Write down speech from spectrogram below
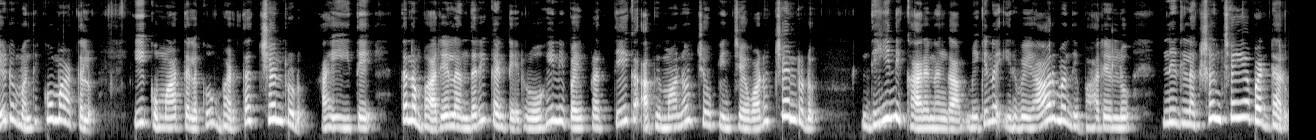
ఏడు మంది కుమార్తెలు. ఈ కుమార్తెలకు భర్త చంద్రుడు. అయితే తన భార్యలందరికంటే రోహిణిపై ప్రత్యేక అభిమానం చూపించేవాడు చంద్రుడు. దీని కారణంగా మిగిలిన ఇరవై ఆరు మంది భార్యలు నిర్లక్ష్యం చేయబడ్డారు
